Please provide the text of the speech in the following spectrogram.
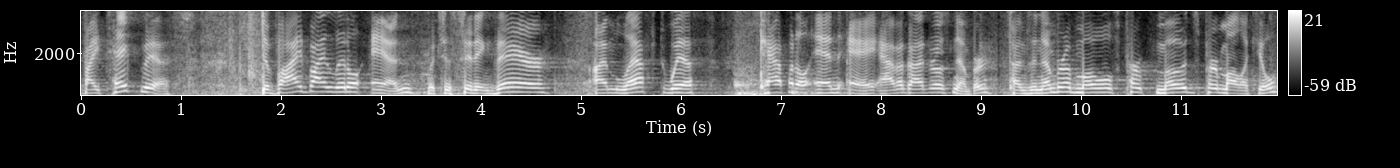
If I take this, divide by little n, which is sitting there, I'm left with capital NA, Avogadro's number, times the number of moles per, modes per molecule,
